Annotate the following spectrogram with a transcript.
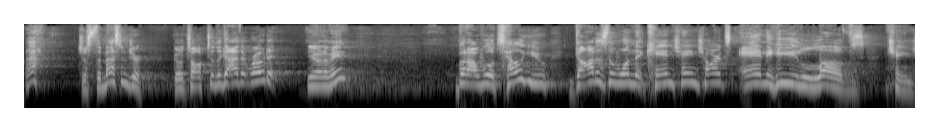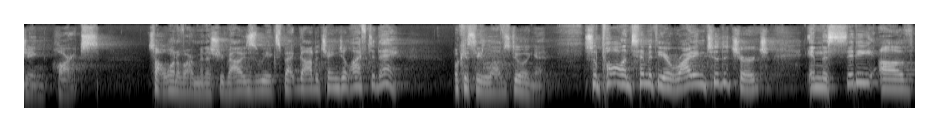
Ah, just the messenger. Go talk to the guy that wrote it. You know what I mean? But I will tell you, God is the one that can change hearts, and He loves changing hearts. So, one of our ministry values is we expect God to change your life today because He loves doing it. So, Paul and Timothy are writing to the church in the city of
